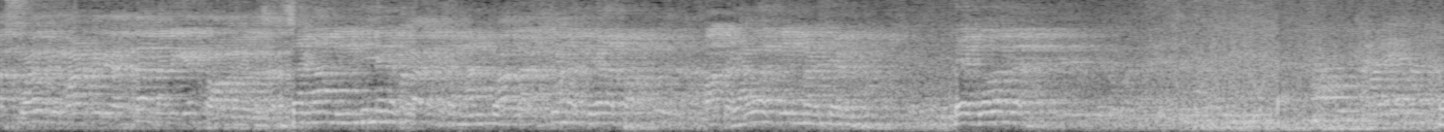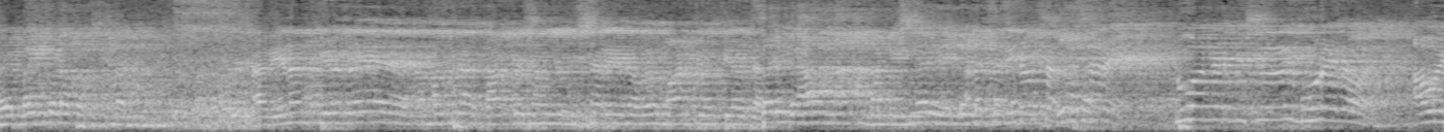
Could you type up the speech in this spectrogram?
ಅಷ್ಟೊಳಗೆ ಮಾಡ್ತೀರಿ ಅಂತ ನನಗೆ ಪ್ರಾಬ್ಲಮ್ ಇಲ್ಲ ಸರ್. ಸರ್ ನಾನು ಇಂಜಿನಿಯರ್ ಕೇಳಪ್ಪ. ಯಾವಾಗ ಕ್ಲೀನ್ ಮಾಡ್ತೇವೆ ಹೇ ಗೋವರ್ಧನ್. ಏ ಬೈಕ್ ಕೊಡಪ್ಪ ಸುಮ್ಮನೆ ನಾವೇನಂತ ಕೇಳಿದ್ರೆ ನಮ್ಮ ಹತ್ರ ಕಾರ್ಪೊರೇಷನ್ ಅಲ್ಲಿ ಮಿಷನರಿ ಇದಾವೆ ಮಾಡ್ತೀವಿ ಅಂತ ಹೇಳ್ತಾರೆ. ಸರ್ ಈಗ ನಮ್ಮ ಮಿಷನರಿ ಟೂ ಹಂಡ್ರೆಡ್ ಮಿಷನರಿ ಮೂರ ಇದಾವೆ. ಅವೆ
